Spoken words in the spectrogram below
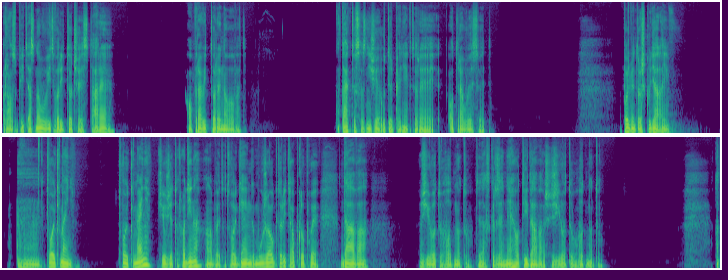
rozbiť a znovu vytvoriť to, čo je staré, opraviť to, renovovať. A takto sa znižuje utrpenie, ktoré otravuje svet. Poďme trošku ďalej. Mhm, tvoj kmeň. Tvoj kmeň, či už je to rodina, alebo je to tvoj gang mužov, ktorý ťa obklopuje, dáva životu hodnotu. Teda skrze neho ty dávaš životu hodnotu. A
